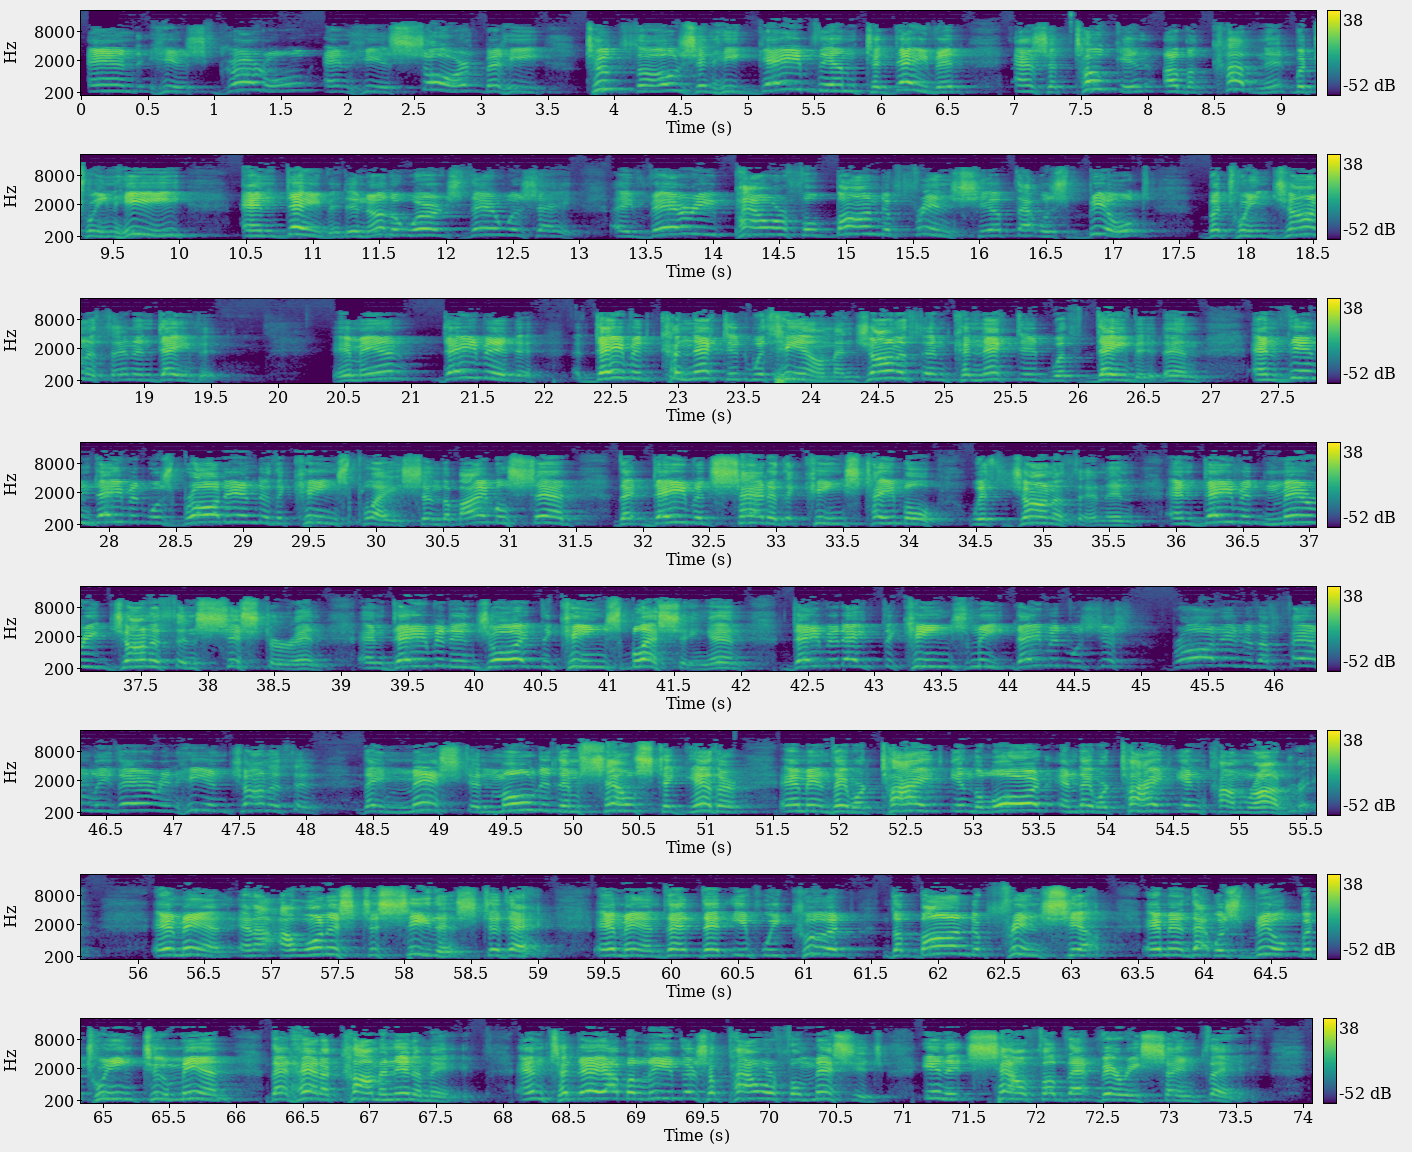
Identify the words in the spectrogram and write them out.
and his girdle and his sword, but he took those and he gave them to David as a token of a covenant between he and David. In other words, there was a, a very powerful bond of friendship that was built between Jonathan and David. Amen. David David connected with him and Jonathan connected with David and and then David was brought into the king's place and the Bible said that David sat at the king's table with Jonathan. And, and David married Jonathan's sister. And, and David enjoyed the king's blessing. And David ate the king's meat. David was just brought into the family there, and he and Jonathan, they meshed and molded themselves together. Amen. They were tight in the Lord and they were tight in camaraderie. Amen. And I, I want us to see this today. amen, that, that if we could, the bond of friendship, amen, that was built between two men that had a common enemy. And today I believe there's a powerful message in itself of that very same thing.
